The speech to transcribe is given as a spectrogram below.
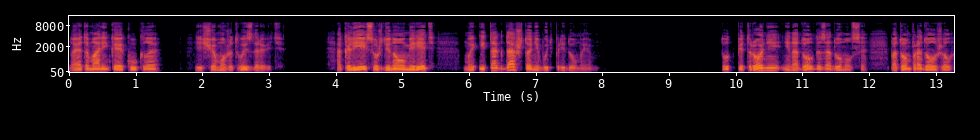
Но эта маленькая кукла еще может выздороветь. А коли ей суждено умереть, мы и тогда что-нибудь придумаем. Тут Петроний ненадолго задумался, потом продолжил.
